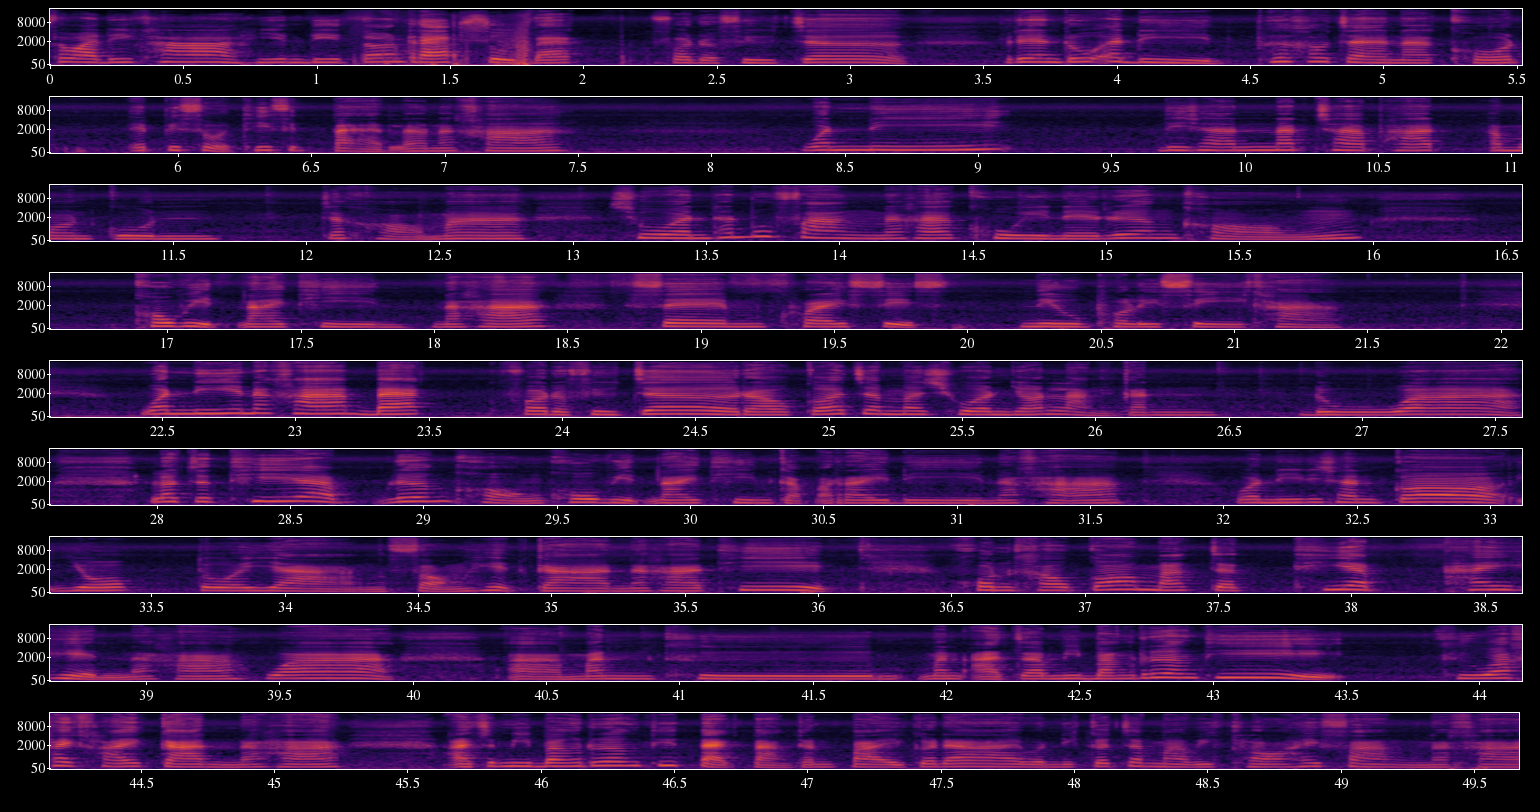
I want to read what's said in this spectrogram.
สวัสดีค่ะ ยินดีต้อนรับสู่ Back for the Future เรียนรู้อดีตเพื่อเข้าใจอนาคต episode ที่ 18 แล้วนะคะ วันนี้ดิฉันณัชชาภัทร อมรกุล จะขอมาชวนท่านผู้ฟังนะคะ คุยในเรื่องของโควิด -19 นะคะ Same Crisis New Policy ค่ะ วันนี้นะคะ Back for the Future เราก็จะมาชวนย้อนหลังกันดูว่าเราจะเทียบเรื่องของโควิด -19 กับอะไรดีนะคะ วันนี้ดิฉันก็ยกตัวอย่าง 2 เหตุการณ์นะคะ ที่คนเขาก็มักจะเทียบ ให้เห็นนะคะว่าอ่ามันคือมันอาจจะมีบางเรื่องที่คือว่าคล้าย ๆกันนะคะ อาจจะมีบางเรื่องที่แตกต่างกันไปก็ได้ วันนี้ก็จะมาวิเคราะห์ให้ฟังนะคะ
